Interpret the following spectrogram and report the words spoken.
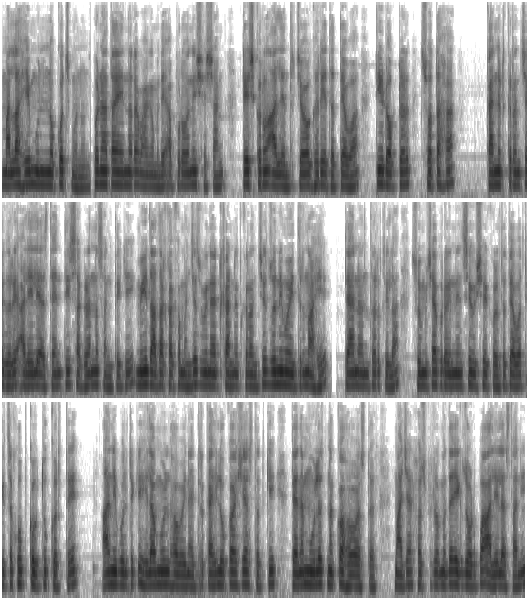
मला हे मूल नकोच म्हणून. पण आता येणाऱ्या भागामध्ये अपूर्वाने शशांक टेस्ट करून आल्यानंतर जेव्हा घरी येतात तेव्हा ती डॉक्टर स्वतः कानेटकरांच्या घरी आलेली असते आणि ती सगळ्यांना सांगते की मी दादा काका म्हणजेच विनायक कानेटकरांची जुनी मैत्रीण आहे. त्यानंतर तिला सुमीच्या प्रेग्नेन्सी विषयी कळतं तेव्हा तिचं खूप कौतुक करते आणि बोलते की हिला मूल हवं नाही तर काही लोक अशी असतात की त्यांना मूलच नको हवं असतं. माझ्या हॉस्पिटलमध्ये एक जोडपं आलेलं असतं आणि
